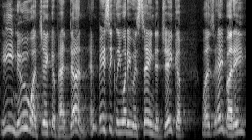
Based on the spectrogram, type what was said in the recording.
He knew what Jacob had done. And basically, what he was saying to Jacob was, Hey, buddy,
